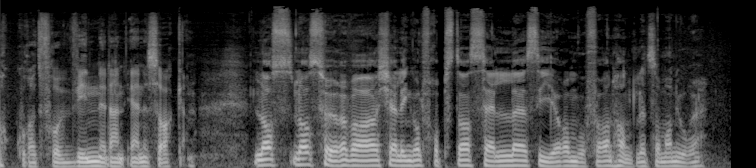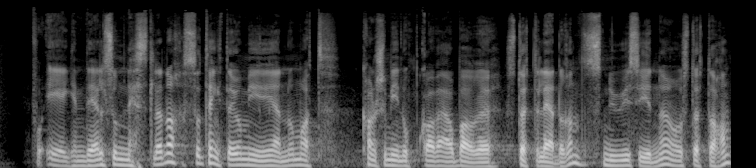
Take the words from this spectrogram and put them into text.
akkurat for å vinne den ene saken. La oss, la oss høre hva Kjell Ingolf Ropstad selv eh, sier om hvorfor han handlet som han gjorde. For egen del som nestleder så tenkte jeg jo mye igjennom at kanskje min oppgave er å bare støtte lederen, snu i synet og støtte han.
